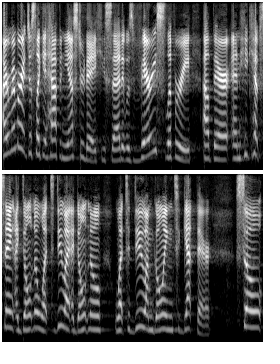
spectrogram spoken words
I remember it just like it happened yesterday, he said. It was very slippery out there, and he kept saying, I don't know what to do. I, I don't know what to do. I'm going to get there. So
